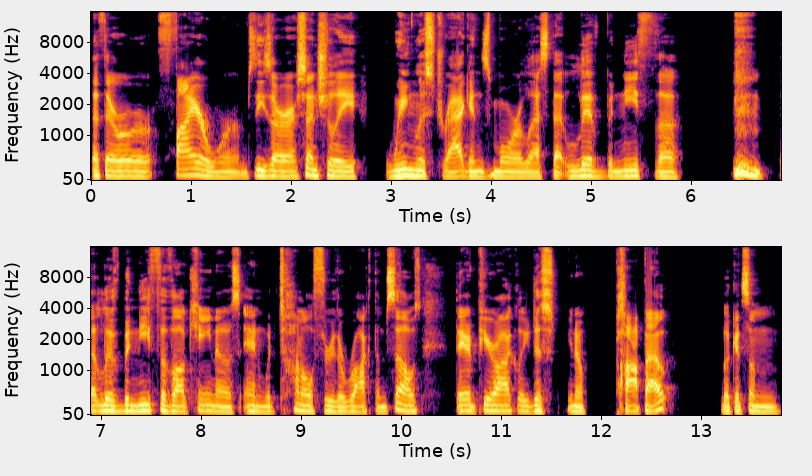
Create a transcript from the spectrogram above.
that there were fireworms. These are essentially wingless dragons, more or less, that live beneath the that live beneath the volcanoes and would tunnel through the rock themselves. They would periodically just you know pop out, look at some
